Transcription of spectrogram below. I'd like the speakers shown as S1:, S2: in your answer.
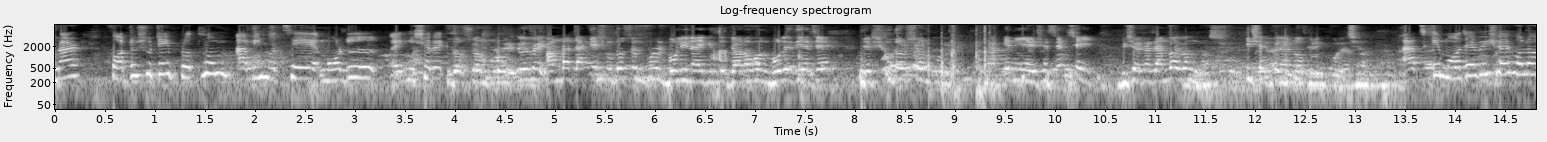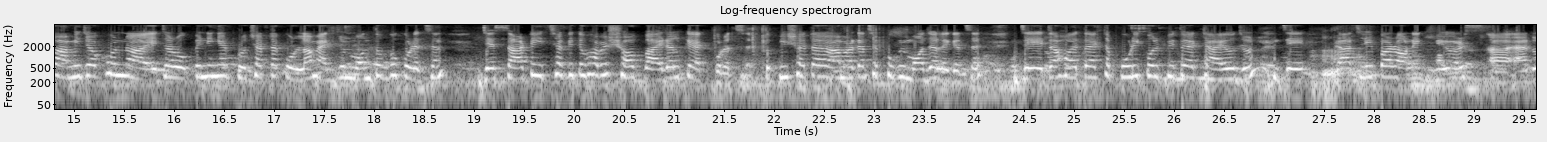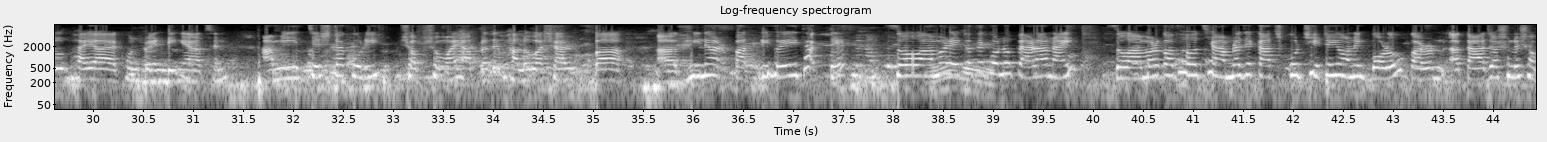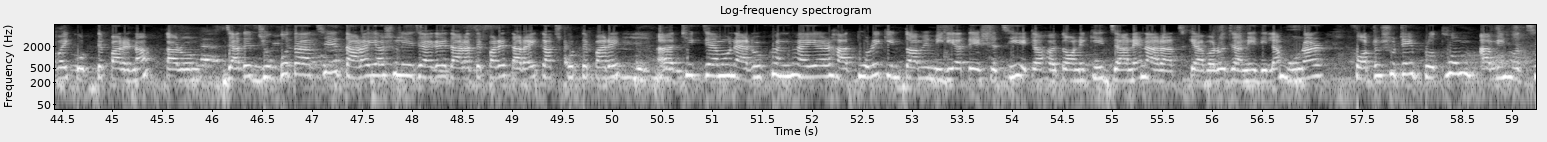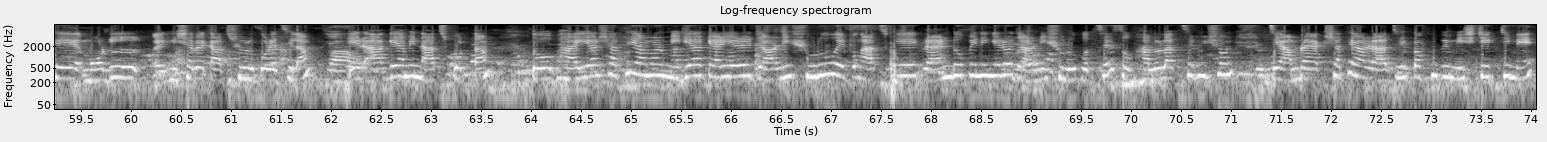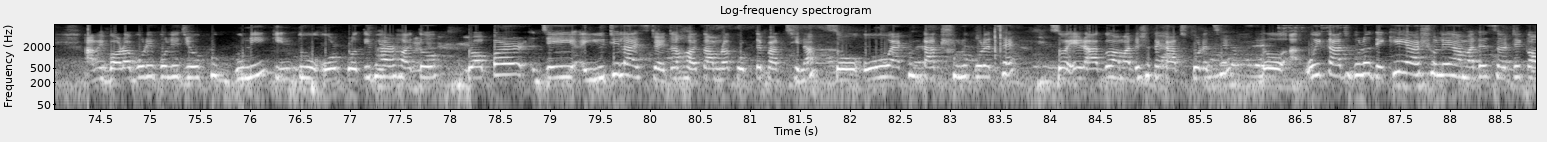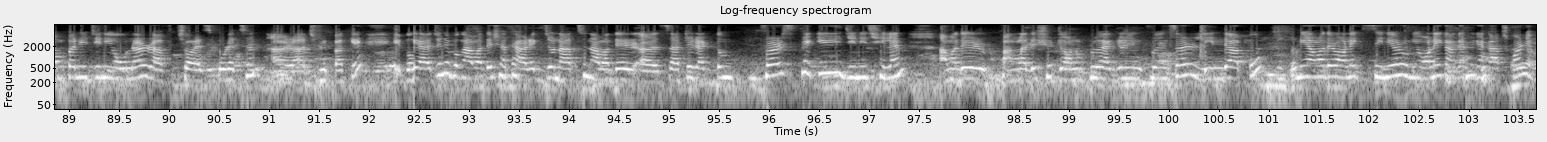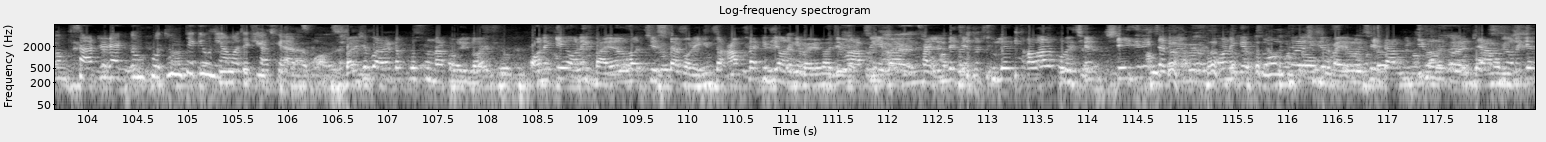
S1: ওনার ফটোশুটেই প্রথম আমি হচ্ছে মডেল হিসেবে
S2: আমরা যাকে সুদর্শন পুরুষ বলি নাই কিন্তু জনগণ বলে দিয়েছে যে সুদর্শন পুরুষ কাকে নিয়ে এসেছেন সেই বিষয়টা জানব এবং কিসের প্ল্যান ওপেনিং করেছেন?
S1: আজকে মজার বিষয় হলো আমি যখন এটার ওপেনিং এর প্রচারটা করলাম একজন মন্তব্য করেছেন যে সার্টে ইচ্ছাকৃতভাবে সব ভাইরালকে এক করেছে। তো বিষয়টা আমার কাছে খুবই মজা লেগেছে যে এটা হয়তো একটা পরিকল্পিত একটা আয়োজন যে রাজরিপার অনেক ভিউয়ার্স অ্যাডল ভাইয়া এখন ট্রেন্ডিং এ আছেন। আমি চেষ্টা করি সব সময় আপনাদের ভালোবাসার বা ঘৃণার পাত্রী হয়েই থাকতে। সো আমার এটাতে কোনো প্যারা নাই। সো আমার কথা হচ্ছে আমরা যে কাজ করছি এটাই অনেক বড় কারণ কাজ আসলে সবাই করতে পারে না। কারণ যাদের যোগ্যতা আছে তারাই আসলে এই জায়গায় দাঁড়াতে পারে তারাই কাজ করতে পারে। ঠিক যেমন অ্যাডুব খান ভাইয়ার হাত ধরে কিন্তু আমি মিডিয়াতে এসেছি এটা হয়তো অনেকেই জানেন আর আজকে আবারও জানিয়ে দিলাম। ওনার ফটোশুটেই প্রথম আমি হচ্ছে মডেল হিসেবে কাজ শুরু করেছিলাম। এর আগে আমি নাচ করতাম। তো ভাইয়ার সাথে আমার মিডিয়া ক্যারিয়ারের জার্নি শুরু এবং আজকে গ্র্যান্ড ওপেনিং এরও জার্নি শুরু হচ্ছে। সো ভালো লাগছে ভীষণ যে আমরা একসাথে, আর রাজরিপা খুবই মিষ্টি একটি মেয়ে। আমি বরাবরই বলি যে ও খুব গুণী, কিন্তু ওর প্রতিভার হয়তো প্রপার যেই ইউটিলাইজটা এটা হয়তো আমরা করতে পারছি না। সো ও এখন কাজ শুরু করেছে। সো এর আগেও আমাদের সাথে কাজ করেছে। তো, ওই কাজগুলো দেখেই আসলে আমাদের সার্টে কোম্পানি যিনি ওনার রাফ চয়েস করেছেন রাজরিপাকে। এবং এই আয়োজন এবং আমাদের সাথে আরেকজন আছেন, আমাদের সার্টের একদম ফার্স্ট থেকেই যিনি ছিলেন, আমাদের বাংলাদেশের জনপ্রিয় একজন ইনফ্লুয়েন্সার লিন্ডা আপু। উনি আমাদের অনেক সিনিয়র উনি অনেক আগে থেকে কাজ করেন এবং সার্টের একদম প্রথম থেকে উনি আমাদের সাথে আছেন।
S2: বাড়ি সাহেব আরেকটা প্রশ্ন না করলেই নয়। অনেকে অনেক ভাইরাল হওয়ার চেষ্টা করে কিন্তু আপনাকে দিয়ে অনেকে ভাইরাল হয়। যেমন আপনি এবার থাইল্যান্ডে যেটা চুলের কালার করেছেন সেই জিনিসটাকে অনেকে ট্রোল করে সেটা ভাইরাল হয়েছে এটা আপনি কি মনে করেন যে আপনি অনেকে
